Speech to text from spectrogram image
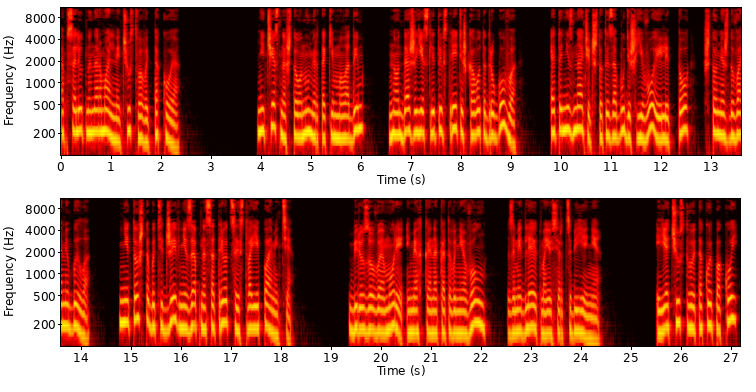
Абсолютно нормально чувствовать такое. Нечестно, что он умер таким молодым, но даже если ты встретишь кого-то другого, это не значит, что ты забудешь его или то, что между вами было. Не то, чтобы Ти-Джей внезапно сотрется из твоей памяти. Бирюзовое море и мягкое накатывание волн замедляют мое сердцебиение. И я чувствую такой покой,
